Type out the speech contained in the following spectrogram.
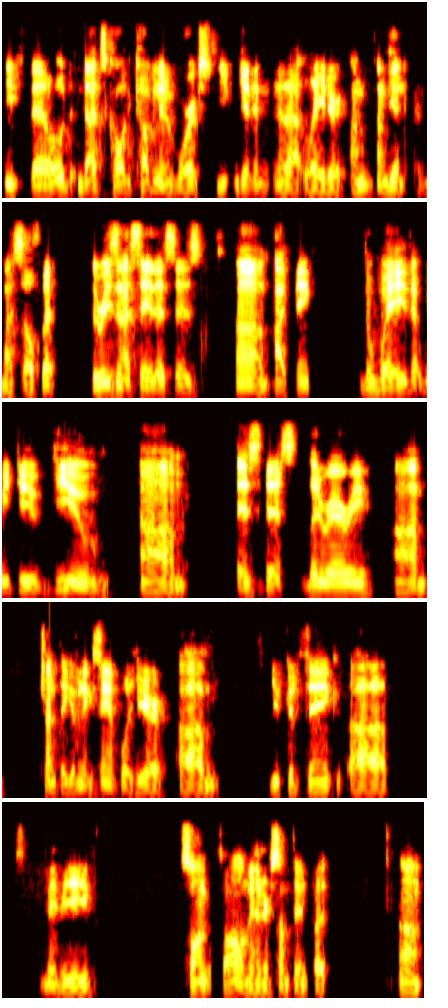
he failed. That's called covenant of works. You can get into that later. I'm I'm getting ahead of myself, but the reason I say this is um, I think the way that we do view um, is this literary. Um, trying to think of an example here. Um, you could think uh, maybe Song of Solomon or something, but um,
